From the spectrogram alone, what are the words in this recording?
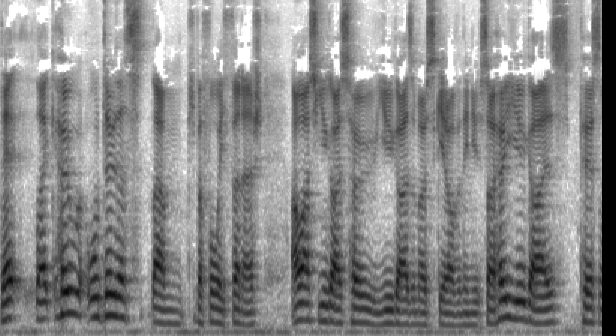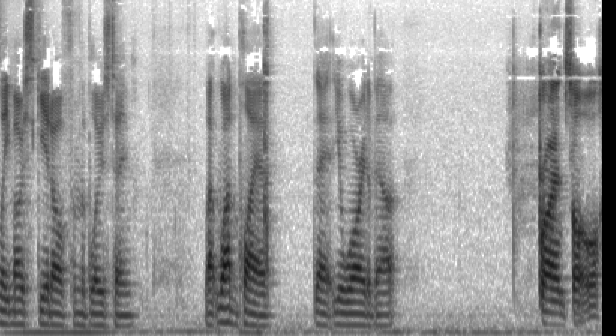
that like who will do this um before we finish. I'll ask you guys who you guys are most scared of, and then you. So who are you guys personally most scared of from the Blues team? Like one player that you're worried about. Brian Sottle.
